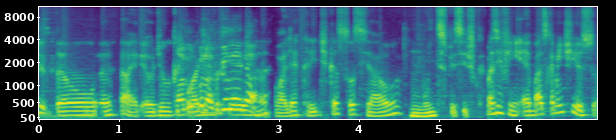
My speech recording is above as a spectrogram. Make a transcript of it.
Então, né? Não, eu digo que Tá no pode porque, né, olha a crítica social muito específica. Mas enfim, é basicamente isso.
